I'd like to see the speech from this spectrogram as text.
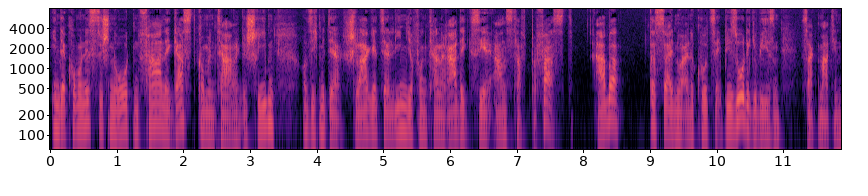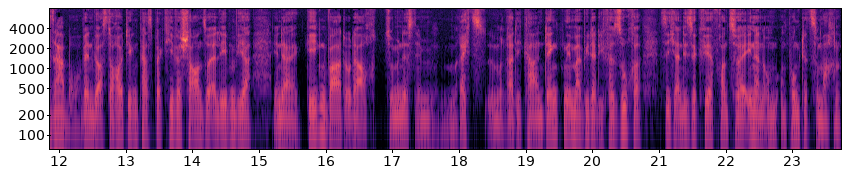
in der kommunistischen Roten Fahne Gastkommentare geschrieben und sich mit der Schlagetzer Linie von Karl Radek sehr ernsthaft befasst. Aber das sei nur eine kurze Episode gewesen, sagt Martin Sabo. Wenn wir aus der heutigen Perspektive schauen, so erleben wir in der Gegenwart oder auch zumindest im rechtsradikalen Denken immer wieder die Versuche, sich an diese Querfront zu erinnern, um, um Punkte zu machen.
